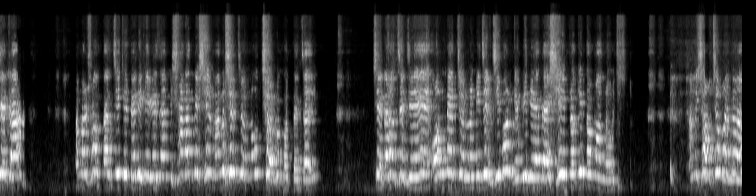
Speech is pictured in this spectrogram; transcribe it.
যেটা আমার সন্তান চিঠিতে লিখে গেছে আমি সারা দেশের মানুষের জন্য উৎসর্গ করতে চাই। সেটা হচ্ছে যে অন্যের জন্য নিজের জীবনকে বিলিয়ে দেয় সেই প্রকৃত মানুষ। আমি সবসময় দোয়া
